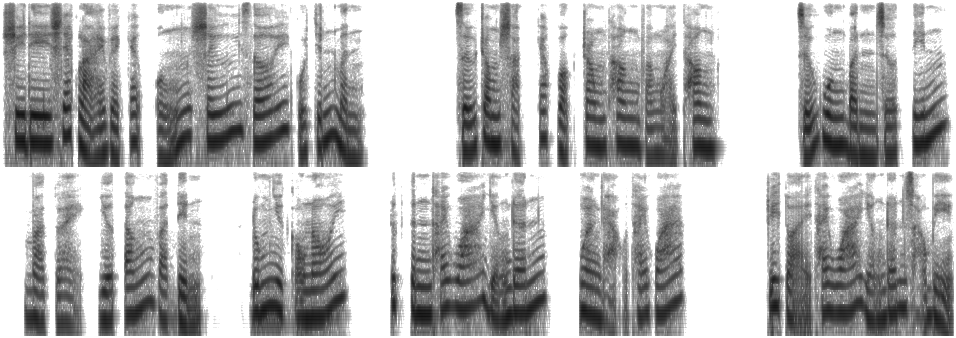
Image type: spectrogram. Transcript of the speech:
Suy đi xét lại về các uẩn xứ giới của chính mình, giữ trong sạch các vật trong thân và ngoại thân, giữ quân bình giữa tín và tuệ, giữa tấn và định, đúng như câu nói, đức tin thái quá dẫn đến ngoan đạo thái quá, trí tuệ thái quá dẫn đến xảo biện,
